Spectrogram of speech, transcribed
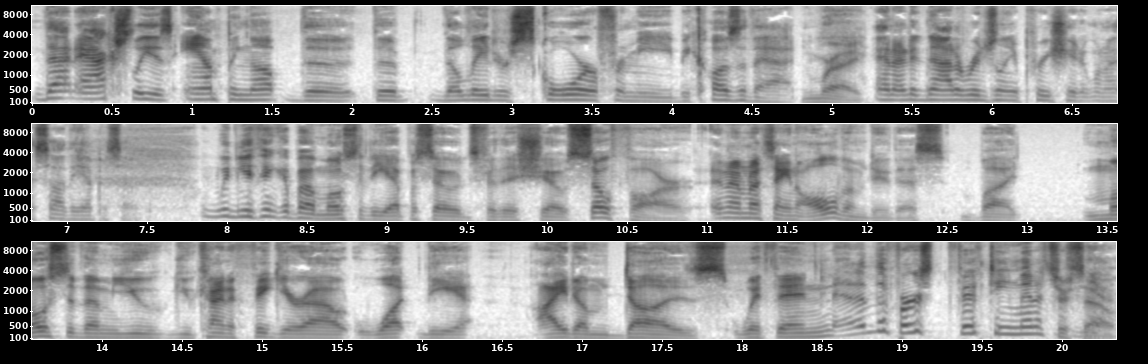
that actually is amping up the the the later score for me because of that. Right. And I did not originally appreciate it when I saw the episode. When you think about most of the episodes for this show so far, and I'm not saying all of them do this, but most of them you you kind of figure out what the item does within the first 15 minutes or so.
